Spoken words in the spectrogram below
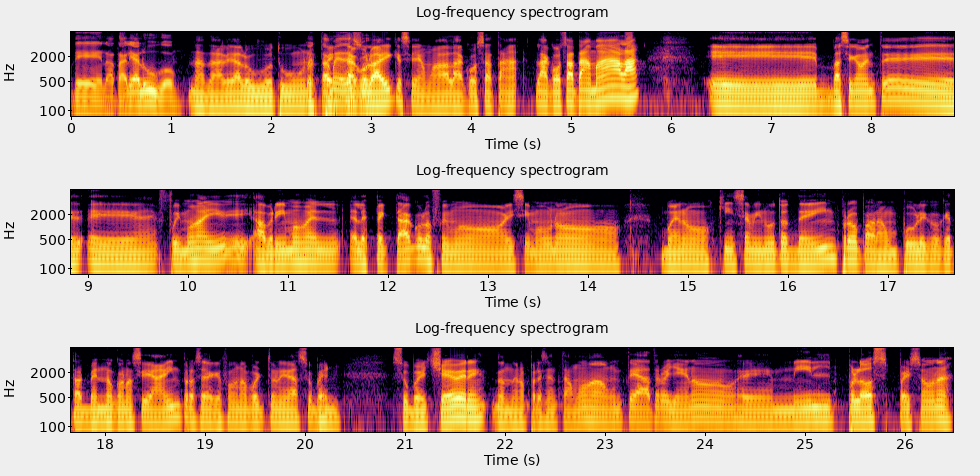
de Natalia Lugo. Natalia Lugo tuvo un Cuéntame espectáculo ahí que se llamaba La Cosa Ta, La Cosa Ta Mala. Eh, básicamente eh, fuimos ahí, abrimos el, el espectáculo, fuimos, hicimos unos buenos 15 minutos de impro para un público que tal vez no conocía a impro, o sea que fue una oportunidad súper súper chévere, donde nos presentamos a un teatro lleno de mil plus personas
